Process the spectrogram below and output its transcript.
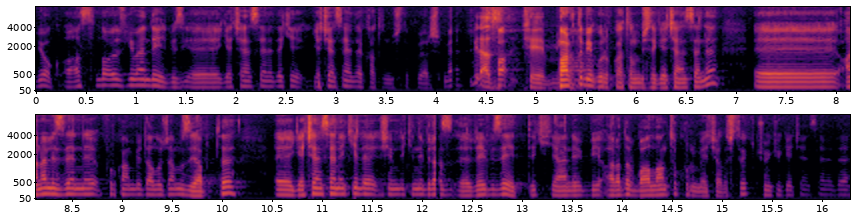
Yok aslında özgüven değil. Biz e, geçen senedeki geçen sene de katılmıştık bu yarışmaya. biraz Fa- şey Farklı bir grup katılmıştı geçen sene. E, analizlerini Furkan Birdal hocamız yaptı. E, geçen senekiyle şimdikini biraz e, revize ettik. Yani bir arada bir bağlantı kurmaya çalıştık. Çünkü geçen senede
